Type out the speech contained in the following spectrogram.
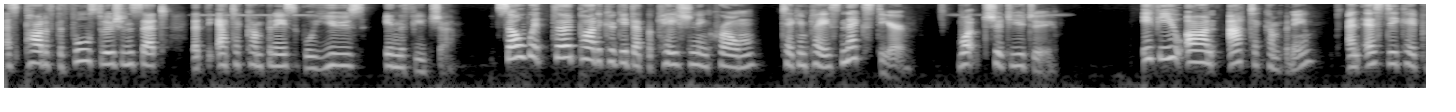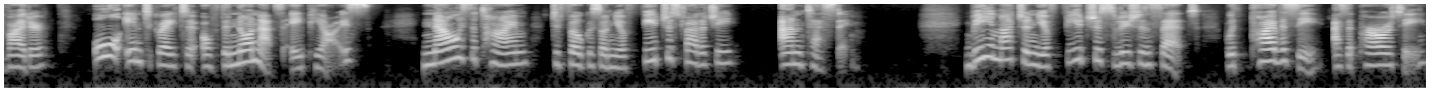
as part of the full solution set that the AdTech companies will use in the future. So with third-party cookie deprecation in Chrome taking place next year, what should you do? If you are an ad tech company, an SDK provider, or integrator of the non-ads APIs, now is the time to focus on your future strategy and testing. Reimagine your future solution set with privacy as a priority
